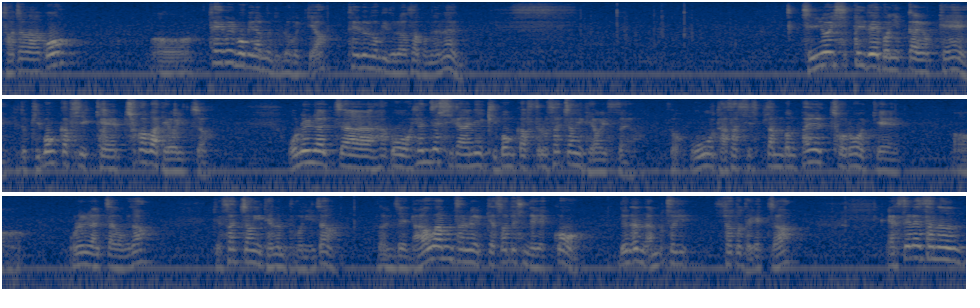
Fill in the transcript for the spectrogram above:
저장하고 어, 테이블 보기 한번 눌러볼게요. 테이블 보기 눌러서 보면은 진료이시 필드에 보니까 이렇게 기본값이 이렇게 추가가 되어 있죠. 오늘 날짜하고 현재 시간이 기본값으로 설정이 되어 있어요. 그래서 오후 5시 13분 8초로 이렇게 어, 오늘 날짜고 그죠? 이렇게 설정이 되는 부분이죠. 그래서 이제 함수를 이렇게 써주시면 되겠고 는은 안 붙여주셔도 되겠죠. 엑셀에서는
